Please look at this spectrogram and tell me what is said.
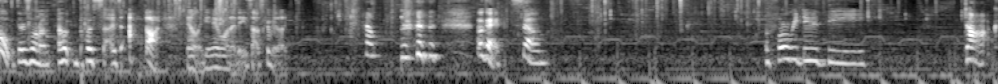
Oh, there's one on oh, both sides. I thought they only gave me one of these. I was gonna be like, help. okay, so before we do the dock,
